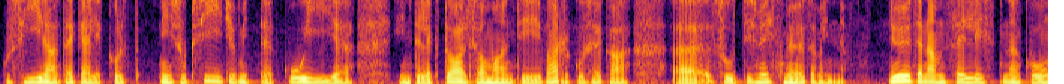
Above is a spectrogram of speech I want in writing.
kus Hiina tegelikult nii subsiidiumite kui intellektuaalse omandi vargusega äh, suutis meist mööda minna. nüüd enam sellist nagu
